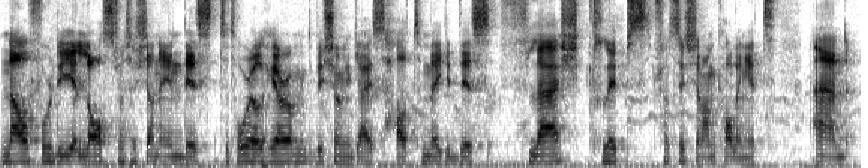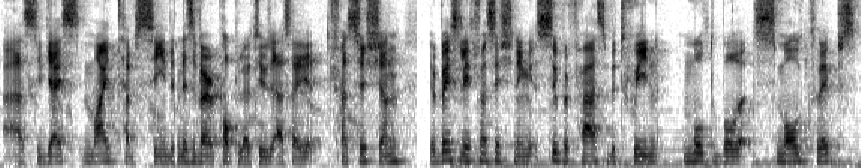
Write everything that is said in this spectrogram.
Now for the last transition in this tutorial here, I'm going to be showing you guys how to make this flash clips transition I'm calling it. And as you guys might have seen, this is very popular to use as a transition. You're basically transitioning super fast between multiple small clips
